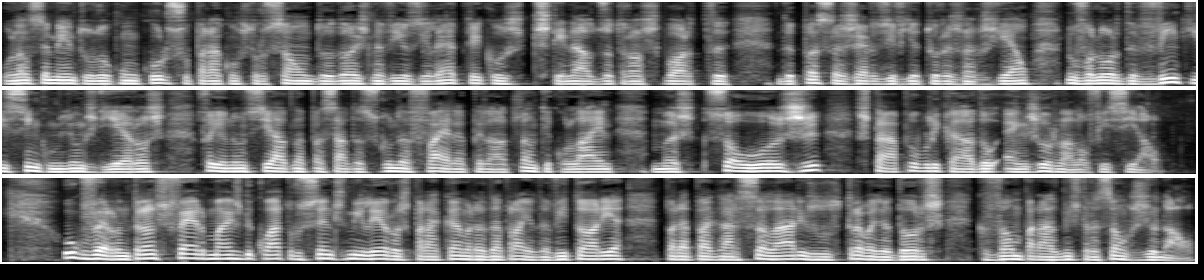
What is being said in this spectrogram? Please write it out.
O lançamento do concurso para a construção de dois navios elétricos destinados ao transporte de passageiros e viaturas na região, no valor de 25 milhões de euros, foi anunciado na passada segunda-feira pela Atlantic Line, mas só hoje está publicado em jornal oficial. O Governo transfere mais de 400 mil euros para a Câmara da Praia da Vitória para pagar salários dos trabalhadores que vão para a Administração Regional.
